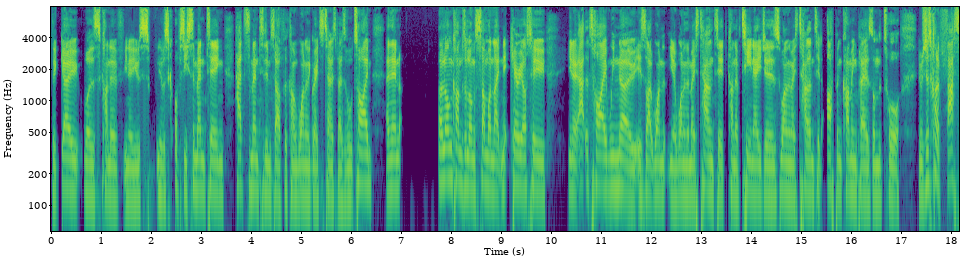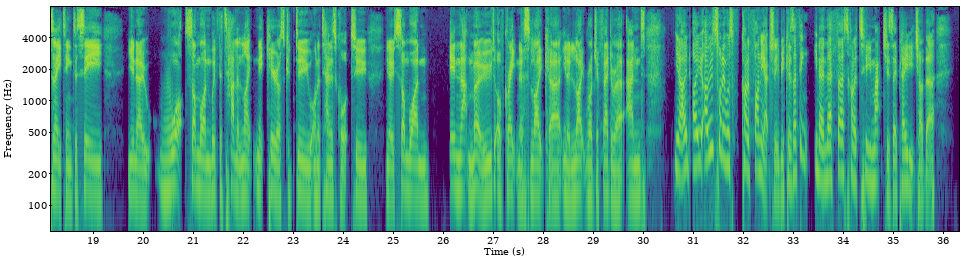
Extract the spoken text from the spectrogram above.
the goat was kind of you know he was he was obviously cementing had cemented himself as kind of one of the greatest tennis players of all time. And then along comes along someone like Nick Kyrgios who you know at the time we know is like one you know one of the most talented kind of teenagers one of the most talented up and coming players on the tour. It was just kind of fascinating to see you know what someone with the talent like Nick Kyrgios could do on a tennis court to you know someone in that mode of greatness, like uh, you know, like Roger Federer, and you know, I, I, always thought it was kind of funny actually because I think you know in their first kind of two matches they played each other,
